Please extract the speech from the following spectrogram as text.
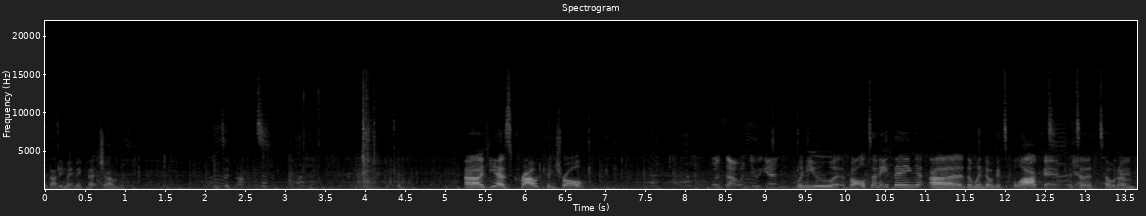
I thought he might make that jump. He did not. Uh, he has crowd control. What does that one do again? When you vault anything, uh, the window gets blocked. okay, It's yeah, a totem.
